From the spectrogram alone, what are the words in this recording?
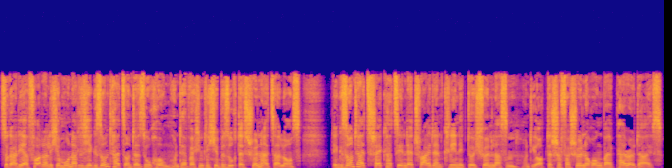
sogar die erforderliche monatliche Gesundheitsuntersuchung und der wöchentliche Besuch des Schönheitssalons. Den Gesundheitscheck hat sie in der Trident-Klinik durchführen lassen und die optische Verschönerung bei Paradise.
